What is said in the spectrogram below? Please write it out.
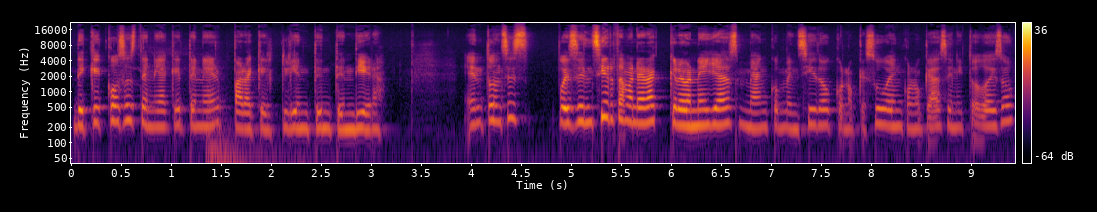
de qué cosas tenía que tener para que el cliente entendiera. Entonces, pues en cierta manera creo en ellas, me han convencido con lo que suben, con lo que hacen y todo eso.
